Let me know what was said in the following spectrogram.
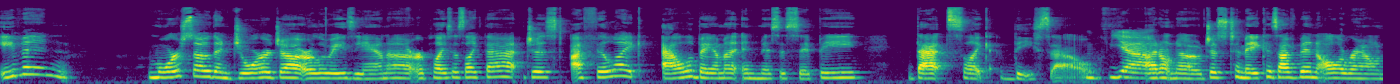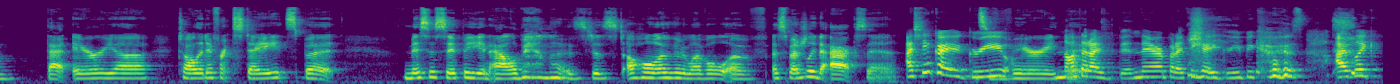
even more so than Georgia or Louisiana or places like that. Just I feel like Alabama and Mississippi that's like the South. Yeah. I don't know, just to me, because I've been all around that area to all the different states, but Mississippi and Alabama is just a whole other level of, especially the accent. I think I agree. It's very not thick. that I've been there, but I think I agree because I've like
